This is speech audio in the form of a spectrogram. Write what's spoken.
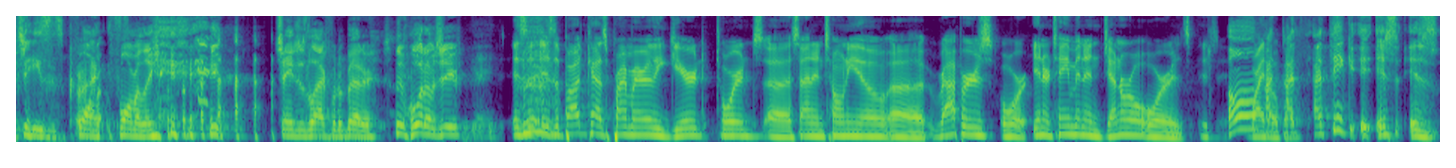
Jesus Form- Christ. formerly changed his life for the better. what up, Chief? is the, is the podcast primarily geared towards uh, San Antonio uh, rappers or entertainment in general, or is, is it Um, wide open? I, I think it is is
